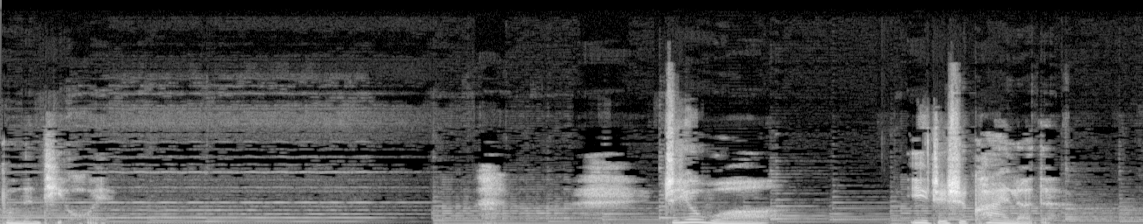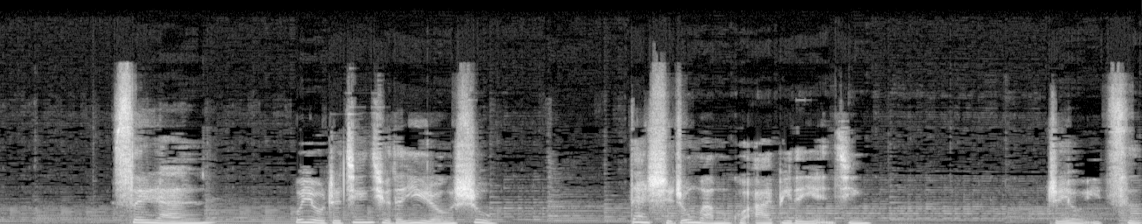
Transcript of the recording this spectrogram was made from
不能体会。只有我，一直是快乐的。虽然我有着精绝的易容术，但始终瞒不过阿碧的眼睛。只有一次，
